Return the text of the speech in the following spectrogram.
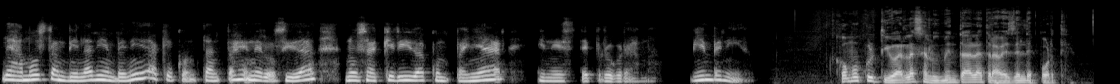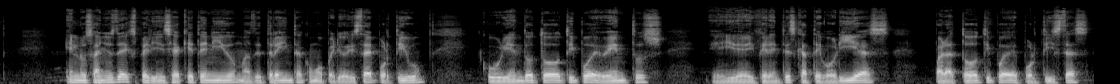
Le damos también la bienvenida que con tanta generosidad nos ha querido acompañar en este programa. Bienvenido. ¿Cómo cultivar la salud mental a través del deporte? En los años de experiencia que he tenido, más de 30 como periodista deportivo, cubriendo todo tipo de eventos eh, y de diferentes categorías para todo tipo de deportistas,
